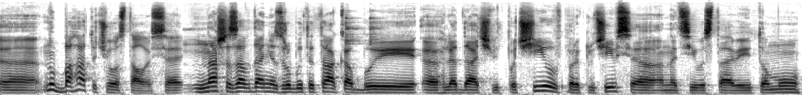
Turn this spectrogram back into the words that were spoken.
е, ну багато чого сталося. Наше завдання зробити так, аби е, глядач відпочив, переключився на цій виставі. І тому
